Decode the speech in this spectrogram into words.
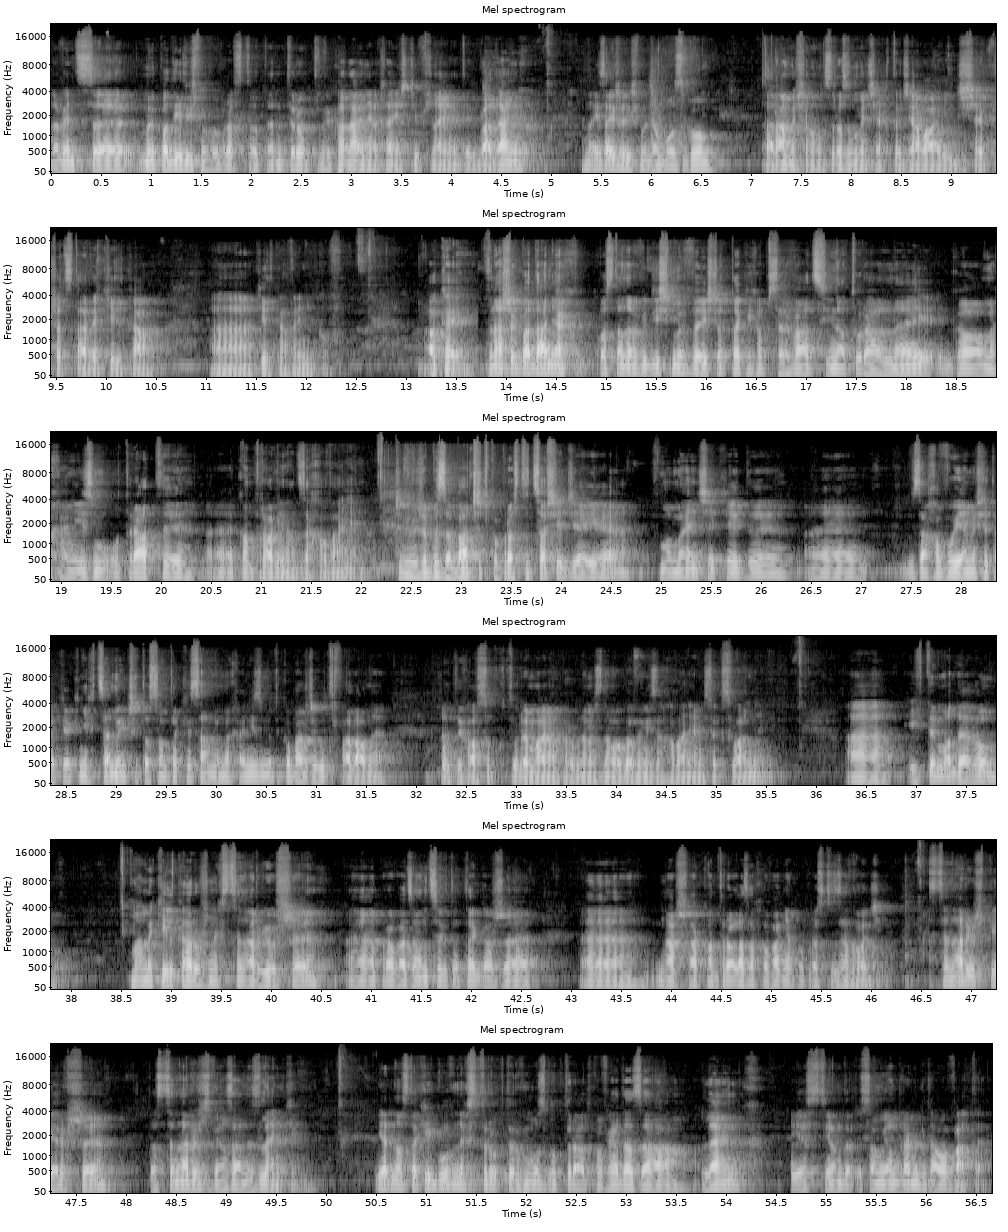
No więc my podjęliśmy po prostu ten trud wykonania części przynajmniej tych badań. No i zajrzeliśmy do mózgu, staramy się zrozumieć, jak to działa, i dzisiaj przedstawię kilka, e, kilka wyników. Ok, w naszych badaniach postanowiliśmy wyjść od takich obserwacji naturalnego mechanizmu utraty e, kontroli nad zachowaniem. Czyli, żeby zobaczyć po prostu, co się dzieje w momencie, kiedy e, zachowujemy się tak, jak nie chcemy, i czy to są takie same mechanizmy, tylko bardziej utrwalone u tych osób, które mają problemy z nałogowymi zachowaniami seksualnymi. E, I w tym modelu mamy kilka różnych scenariuszy e, prowadzących do tego, że e, nasza kontrola zachowania po prostu zawodzi. Scenariusz pierwszy to scenariusz związany z lękiem. Jedną z takich głównych struktur w mózgu, która odpowiada za lęk, jest jądra, są jądra migdałowate.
